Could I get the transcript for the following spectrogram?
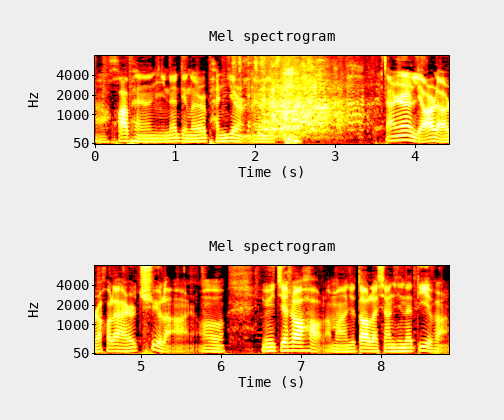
啊花盆，你那顶多是盆景呢。但是聊着聊着，后来还是去了啊。然后因为介绍好了嘛，就到了相亲的地方。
